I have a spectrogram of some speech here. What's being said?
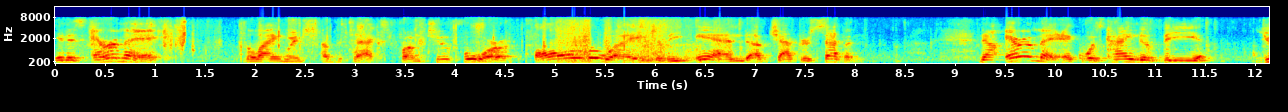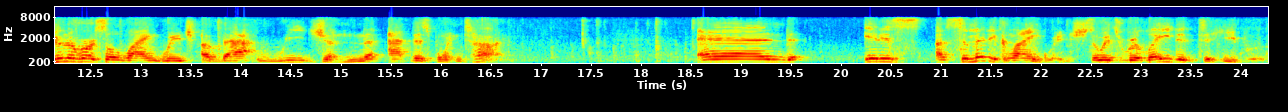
It is Aramaic, the language of the text, from 2.4 all the way to the end of chapter 7. Now, Aramaic was kind of the universal language of that region at this point in time. And it is a Semitic language, so it's related to Hebrew.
